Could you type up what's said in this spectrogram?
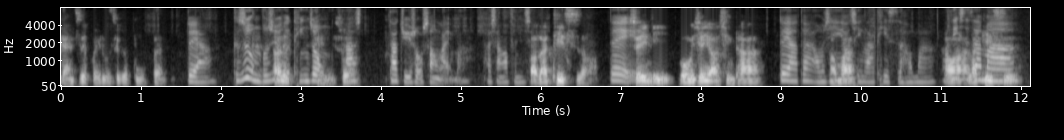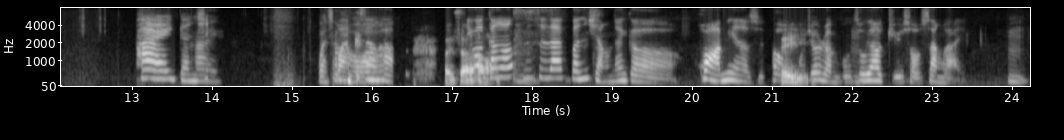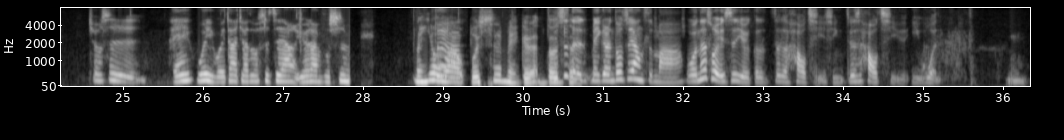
感知回路这个部分。嗯、对啊，可是我们不是有个听众他他举手上来嘛？他想要分享。哦，拉蒂斯哦。对。所以你，我们先邀请他。对啊，对啊，我们先邀请拉蒂斯好吗？好啊，拉蒂斯。嗨，感谢。晚上好。晚上好。晚上好。因为刚刚思思在分享那个画面的时候，我就忍不住要举手上来。嗯。就是，哎，我以为大家都是这样，原来不是。没有啊，啊不是每个人都不是的，每个人都这样子吗？我那时候也是有一个这个好奇心，就是好奇的疑问。嗯，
